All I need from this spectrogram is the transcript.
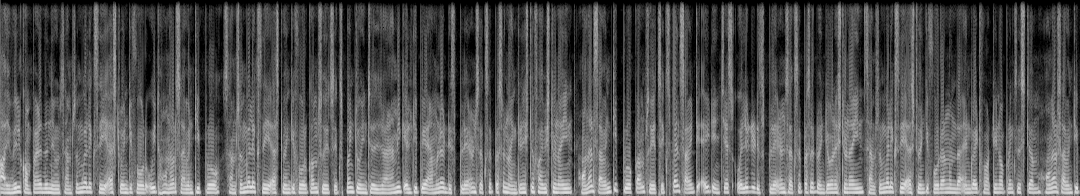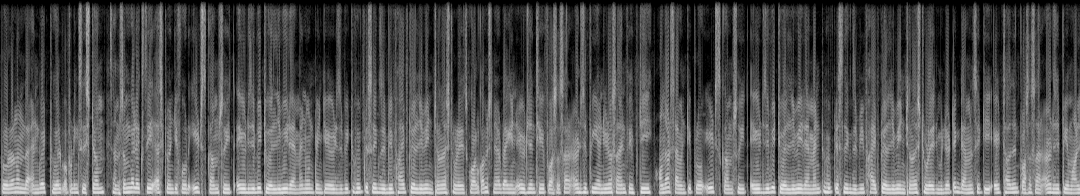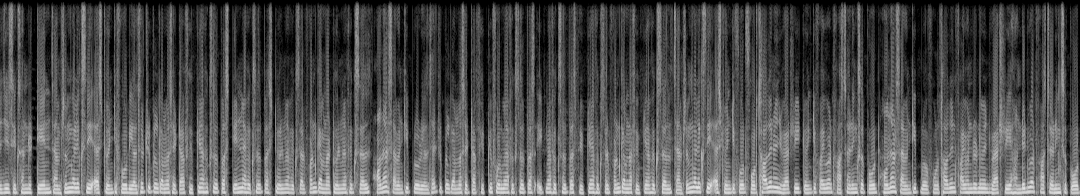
I will compare the new Samsung Galaxy S24 with Honor 70 Pro. Samsung Galaxy S24 comes with 6.2 inches dynamic LTP AMOLED display and success ratio 19:5:9. Honor 70 Pro comes with 6.78 inches OLED display and success ratio 21:9. Samsung Galaxy S24 run on the Android 14 operating system. Honor 70 Pro run on the Android 12 operating system. Samsung Galaxy S24 it comes with 8GB, 12GB RAM and 128GB, 256GB, 5 12GB internal storage, Qualcomm Snapdragon 8 Gen 3 processor, 8GB Adreno 750, Honor 70 Pro. It comes with 8GB, 12GB RAM and 256GB, 512GB internal storage, MediaTek Dimensity 8000 processor, 8GB Mali G610, Samsung Galaxy S24 real triple camera setup 50 MP plus 10 MP plus 12 MP front camera 12 MP, Honor 70 Pro real triple camera setup 54 MP plus 8 MP plus 50 MP front camera 50 MP, Samsung Galaxy S24 4000 mAh battery 25 watt fast charging support. Honor 70 pro 4500 mAh battery 100 watt fast charging support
